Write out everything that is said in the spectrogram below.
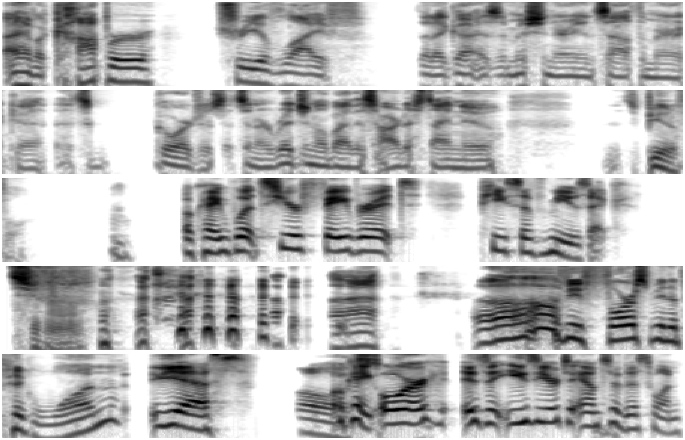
I have a copper tree of life that I got as a missionary in South America. It's gorgeous. It's an original by this artist I knew. It's beautiful. Hmm. Okay. What's your favorite piece of music? Oh, if you forced me to pick one? Yes. Oh, okay. Or is it easier to answer this one?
